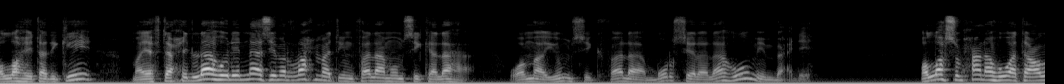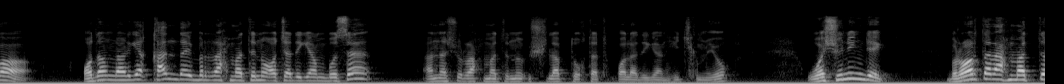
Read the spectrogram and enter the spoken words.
Alloh aytadiki ma yaftahillahu lin-nasi min rahmatin fala mumsika laha va ma yumsik fala mursila lahu min ba'dihi alloh subhanahu va taolo odamlarga qanday bir rahmatini ochadigan bo'lsa ana shu rahmatini ushlab to'xtatib qoladigan hech kim yo'q. Va shuningdek birorta rahmatni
